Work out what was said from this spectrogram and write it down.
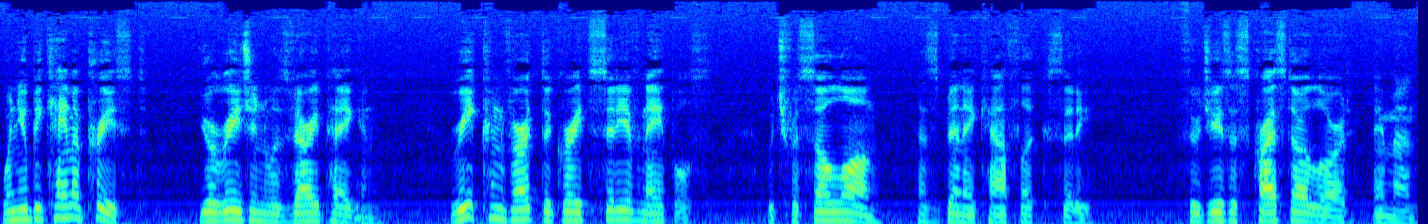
When you became a priest, your region was very pagan. Reconvert the great city of Naples, which for so long has been a Catholic city. Through Jesus Christ our Lord. Amen.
